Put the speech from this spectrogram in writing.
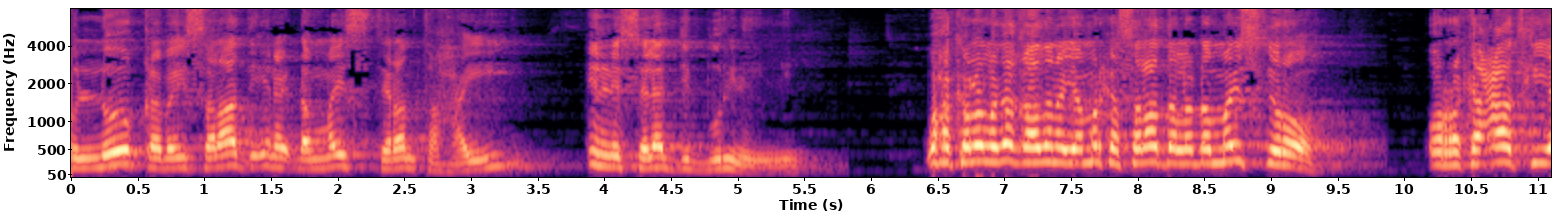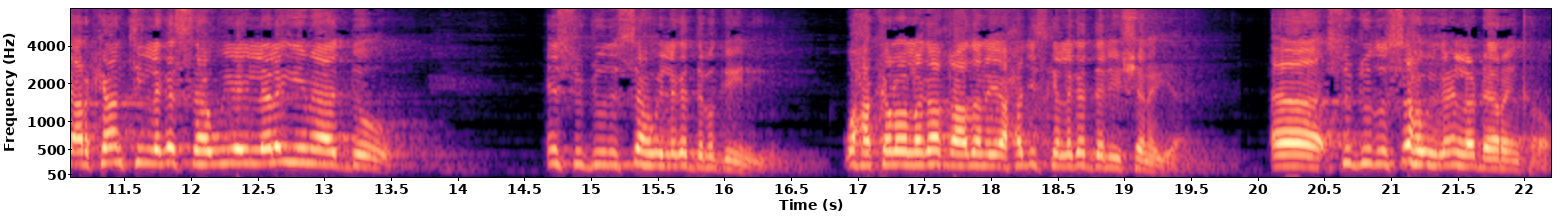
oo loo qabay salaaddii inay dhammaystiran tahay inaynay salaaddii burinaynin. Waxaa kaloo laga qaadanayaa marka salaadda la dhammaystiro oo rakacaadkii iyo arkaantii laga sahwiyey lala yimaado in sujuudu sahwi laga dabageynayo waxaa kaloo laga qaadanaya xadiiska laga daliishanaya sujuudu sahwiga in la dheerayn karo.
